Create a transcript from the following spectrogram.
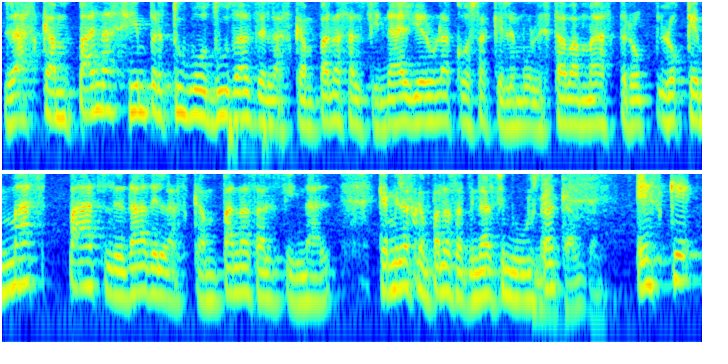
las campanas siempre tuvo dudas de las campanas al final y era una cosa que le molestaba más, pero lo que más paz le da de las campanas al final, que a mí las campanas al final sí me gustan, es que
